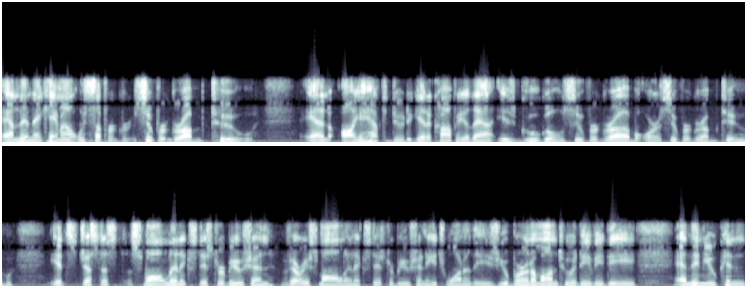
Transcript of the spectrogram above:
and then they came out with Super, Super Grub 2. And all you have to do to get a copy of that is Google Super Grub or Super Grub 2. It's just a small Linux distribution, very small Linux distribution, each one of these. You burn them onto a DVD, and then you can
